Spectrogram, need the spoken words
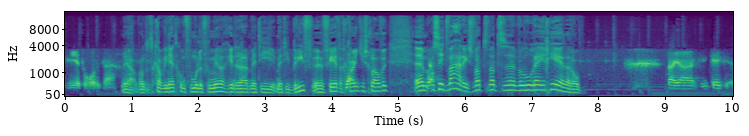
meer te horen krijgen. Ja, want het kabinet komt vermoedelijk vanmiddag inderdaad met die, met die brief. Uh, 40 ja. kantjes, geloof ik. Um, ja. Als dit waar is, wat, wat, hoe reageer je daarop? Nou ja, kijk,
